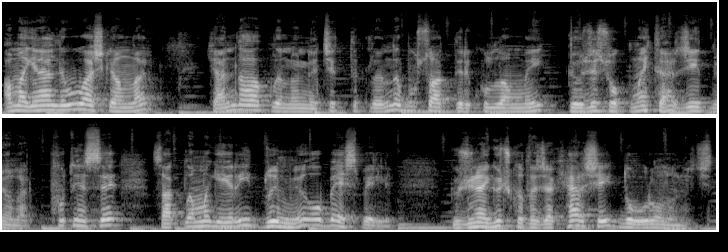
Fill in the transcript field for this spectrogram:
Ama genelde bu başkanlar kendi halklarının önüne çıktıklarında bu saatleri kullanmayı göze sokmayı tercih etmiyorlar. Putin ise saklama gereği duymuyor o besbelli. Gücüne güç katacak her şey doğru onun için.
